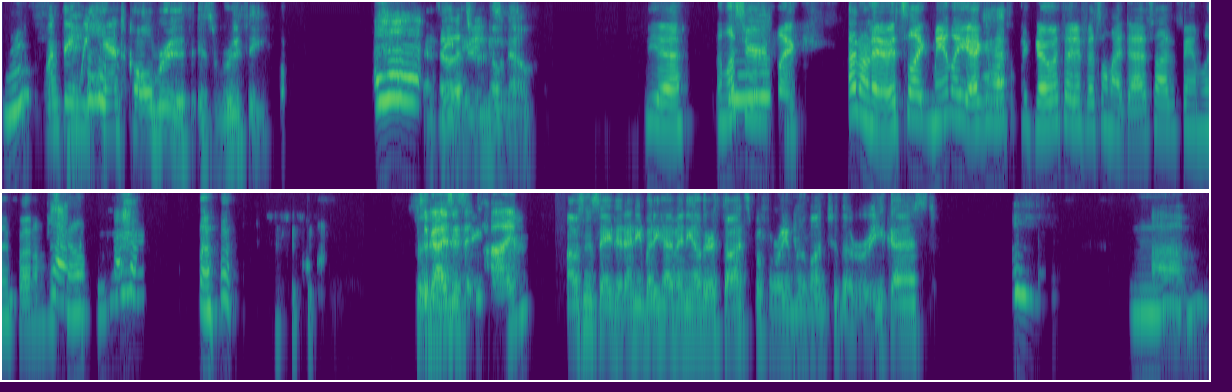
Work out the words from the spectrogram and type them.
Ruth. One thing we can't call Ruth is Ruthie. That's No, a that's no no. Yeah. Unless you're like, I don't know. It's like mainly I have to go with it if it's on my dad's side of the family, but I'm just kind of. So, did guys, is it time? I was gonna say, did anybody have any other thoughts before we move on to the recast? Um,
